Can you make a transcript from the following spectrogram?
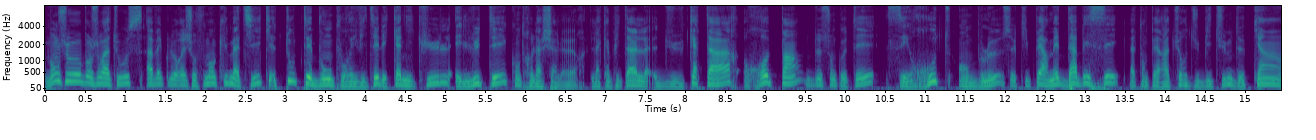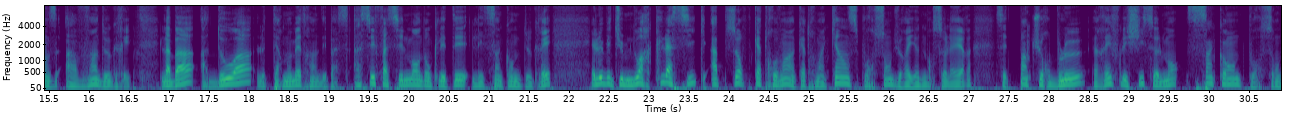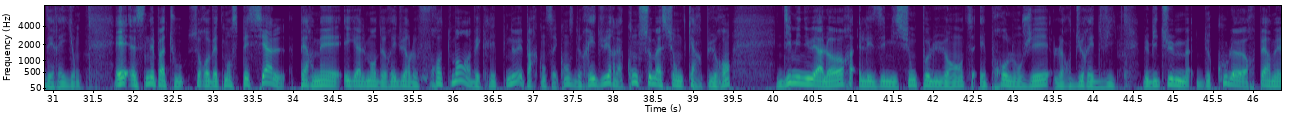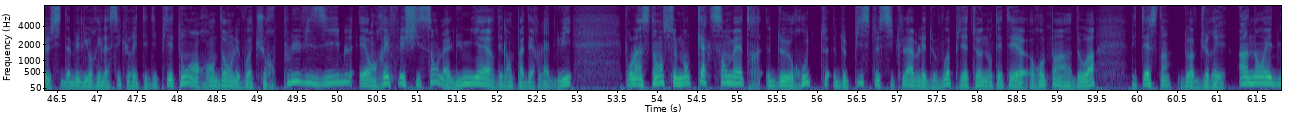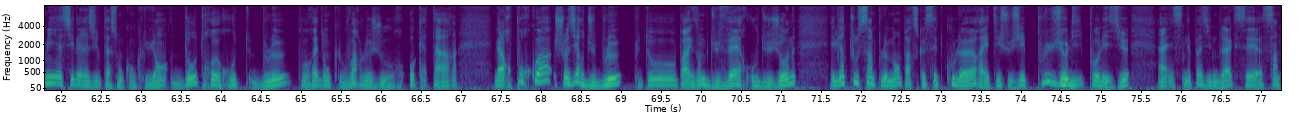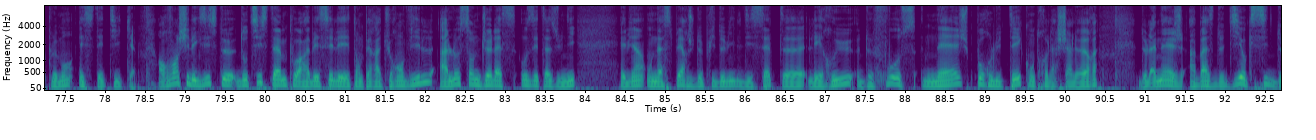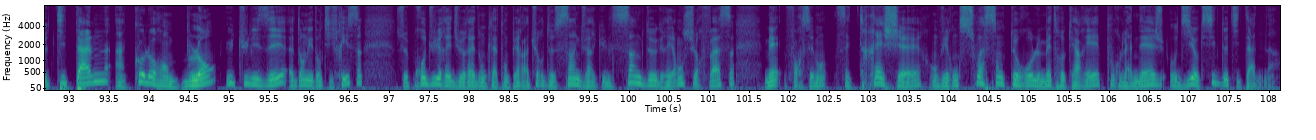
Bonjour, bonjour à tous. Avec le réchauffement climatique, tout est bon pour éviter les canicules et lutter contre la chaleur. La capitale du Qatar repeint de son côté ses routes en bleu, ce qui permet d'abaisser la température du bitume de 15 à 20 degrés. Là-bas, à Doha, le thermomètre hein, dépasse assez facilement donc l'été les 50 degrés et le bitume noir classique absorbe 80 à 95% du rayonnement solaire. Cette peinture bleue réfléchit seulement 50% des rayons. Et ce n'est pas tout, ce revêtement spécial permet également de réduire le frottement avec les pneus et par conséquence de réduire la consommation de carburant diminuer alors les émissions polluantes et prolonger leur durée de vie. Le bitume de couleur permet aussi d'améliorer la sécurité des piétons en rendant les voitures plus visibles et en réfléchissant la lumière des lampadaires la nuit. Pour l'instant, seulement 400 mètres de routes, de pistes cyclables et de voies piétonnes ont été repeints à Doha. Les tests hein, doivent durer un an et demi et si les résultats sont concluants, d'autres routes bleues pourraient donc voir le jour au Qatar. Mais alors pourquoi choisir du bleu plutôt par exemple du vert ou du jaune? Eh bien tout simplement parce que cette couleur a été jugée plus jolie pour les yeux. Hein, ce n'est pas une blague, c'est simplement esthétique. En revanche, il existe d'autres systèmes pour abaisser les températures en ville. À Los Angeles, aux États unis eh bien, on asperge depuis 2017 euh, les rues de fausse neige pour lutter contre la chaleur. De la neige à base de dioxyde de titane, un colorant blanc utilisé dans les dentifrices. Ce produit réduirait donc la température de 5,5 degrés en surface, mais forcément c'est très cher, environ 60 euros le mètre carré pour la neige au dioxyde de titane.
